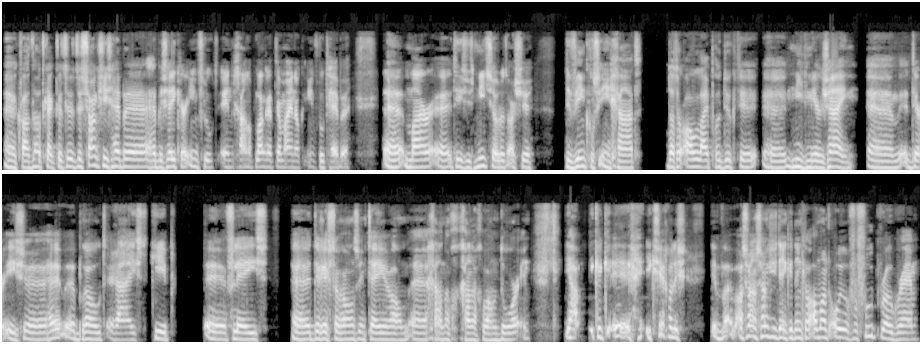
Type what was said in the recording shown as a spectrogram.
Uh, qua dat, kijk, de, de, sancties hebben, hebben zeker invloed en gaan op langere termijn ook invloed hebben. maar het is dus niet zo dat als je de winkels ingaat, dat er allerlei producten niet meer zijn. Ehm, er is brood, rijst, kip, vlees. Uh, de restaurants in Teheran uh, gaan, nog, gaan nog gewoon door. En ja, kijk, uh, ik zeg wel eens, als we aan sancties denken, denken we allemaal aan het Oil for Food Program.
